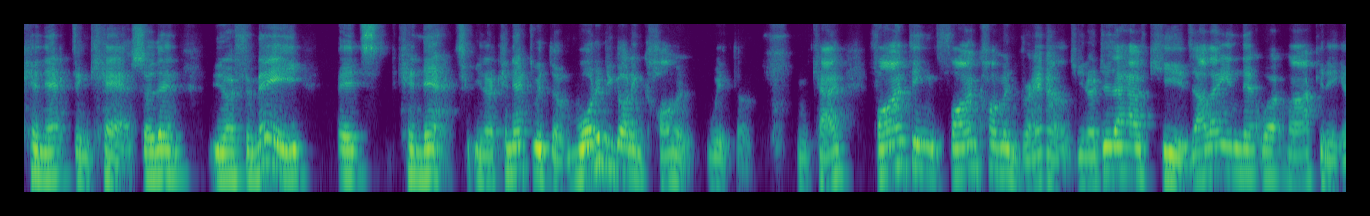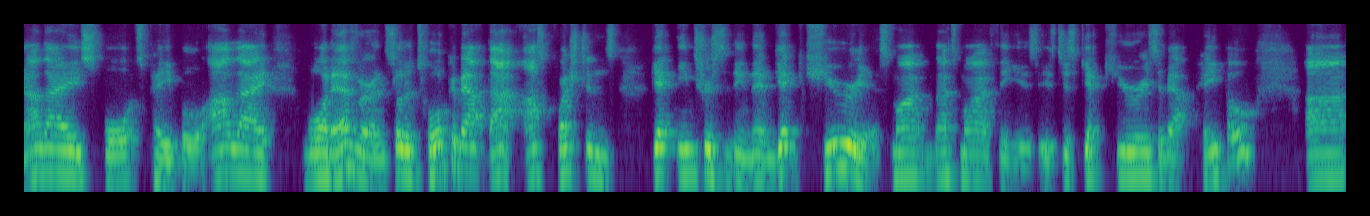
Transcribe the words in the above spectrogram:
connect, and care. So then, you know, for me, it's connect you know connect with them. What have you got in common with them? Okay? Find things find common ground. You know do they have kids? Are they in network marketing? Are they sports people? Are they whatever? And sort of talk about that. Ask questions get interested in them get curious my that's my thing is is just get curious about people uh,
